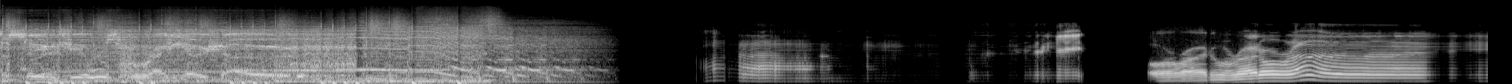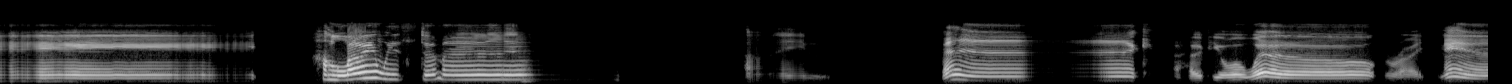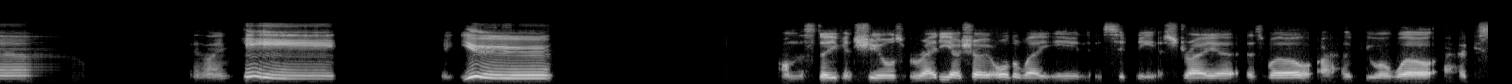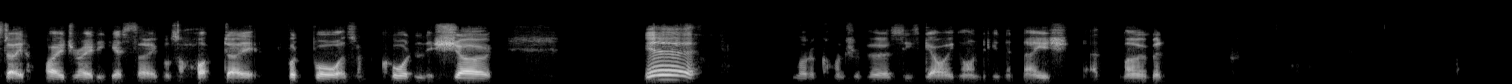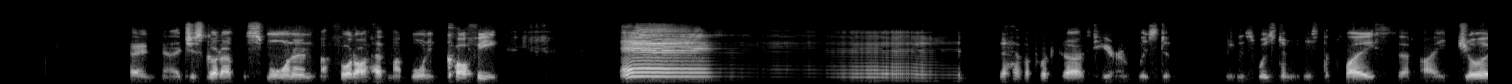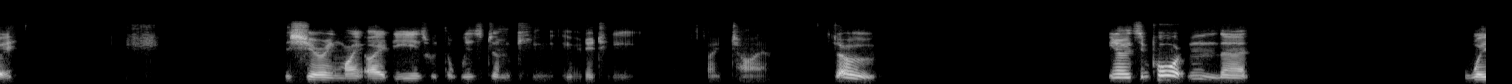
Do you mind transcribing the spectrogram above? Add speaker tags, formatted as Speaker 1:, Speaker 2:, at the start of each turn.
Speaker 1: The Stephen Shiels Radio Show.
Speaker 2: Alright, alright, alright. Hello, Wisdomer. I'm back. I hope you're well right now. And I'm here for you on the Stephen Shiels radio show, all the way in Sydney, Australia, as well. I hope you are well. I hope you stayed hydrated yesterday. It was a hot day football as I'm recording this show. Yeah, a lot of controversies going on in the nation at the moment. And I just got up this morning. I thought I'd have my morning coffee and to have a podcast here on wisdom because wisdom is the place that I enjoy the sharing my ideas with the wisdom community at the same time. So, you know, it's important that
